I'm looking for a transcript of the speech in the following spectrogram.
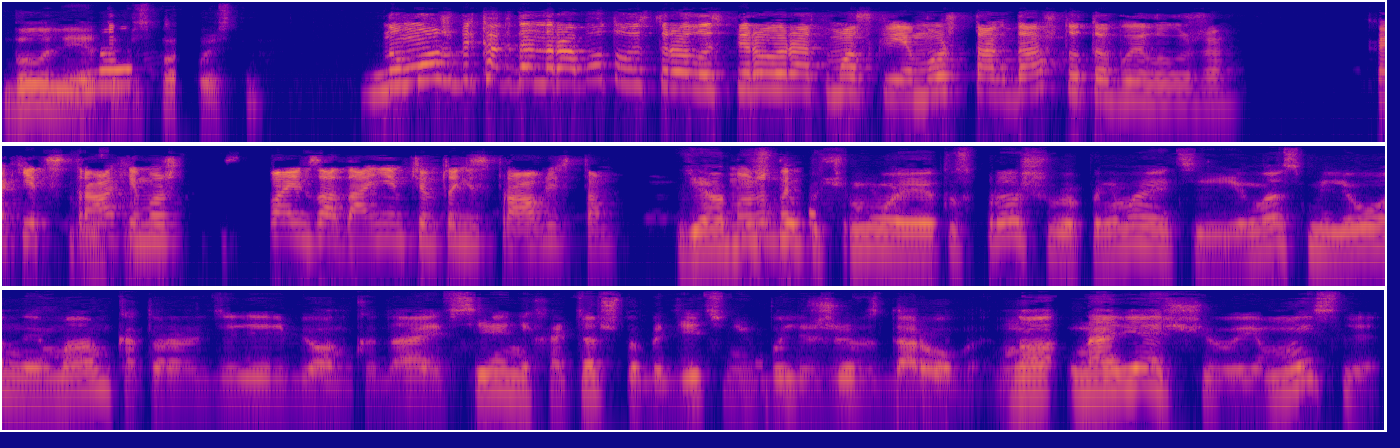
Было ли ну, это беспокойство? Ну, может быть, когда на работу устроилась первый раз в Москве, может, тогда что-то было уже. Какие-то страхи, uh может, с своим заданием чем-то не справлюсь там. Я объясню, быть... почему я это спрашиваю, понимаете, и у нас миллионы мам, которые родили ребенка, да, и все они хотят, чтобы дети у них были живы-здоровы. Но навязчивые мысли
